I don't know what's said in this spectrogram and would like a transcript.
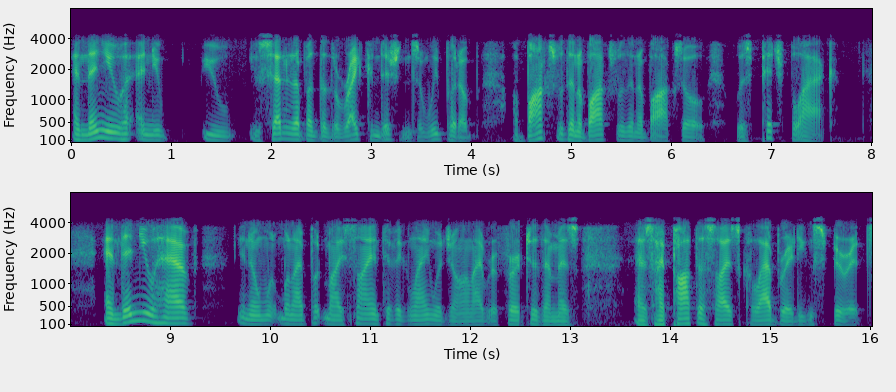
and then you and you you you set it up under the right conditions, and we put a a box within a box within a box, so it was pitch black, and then you have, you know, when, when I put my scientific language on, I refer to them as as hypothesized collaborating spirits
